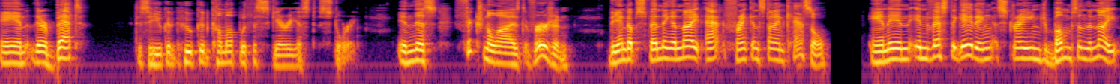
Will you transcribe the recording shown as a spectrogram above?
and their bet to see who could who could come up with the scariest story. In this fictionalized version, they end up spending a night at Frankenstein Castle, and in investigating strange bumps in the night,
